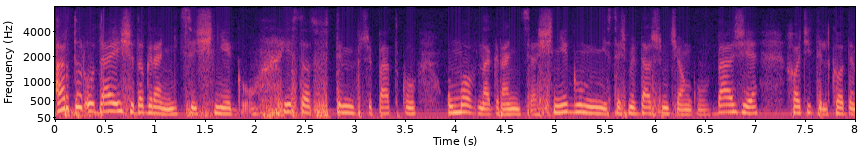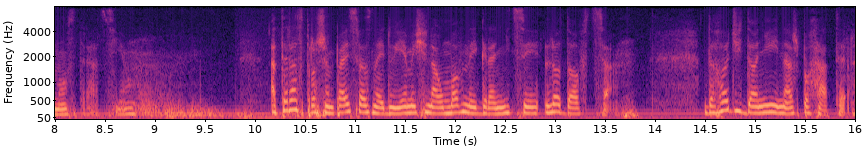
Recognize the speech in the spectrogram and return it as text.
Artur udaje się do granicy śniegu. Jest to w tym przypadku umowna granica śniegu. My Jesteśmy w dalszym ciągu w bazie. Chodzi tylko o demonstrację. A teraz, proszę Państwa, znajdujemy się na umownej granicy lodowca. Dochodzi do niej nasz bohater.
